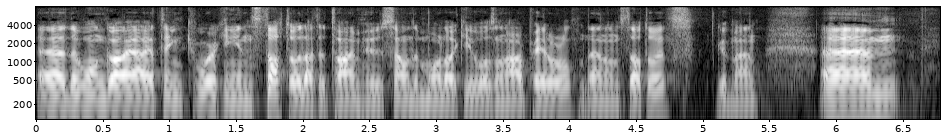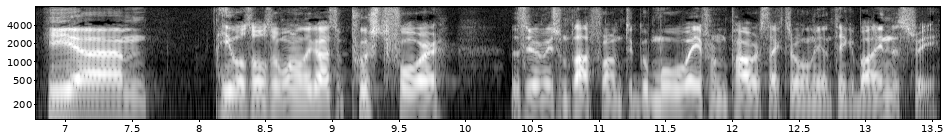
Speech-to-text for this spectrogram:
uh, the one guy I think working in Statoil at the time who sounded more like he was on our payroll than on Statoil's. Good man. Um, he, um, he was also one of the guys who pushed for the zero emission platform to move away from the power sector only and think about industry.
